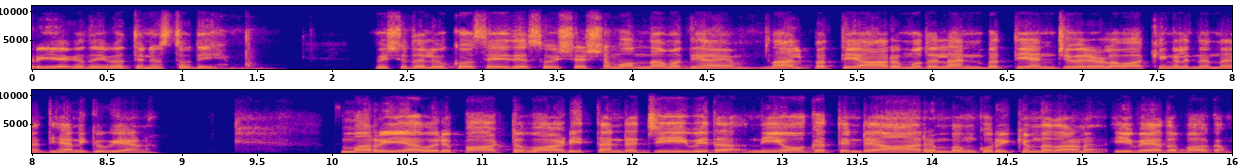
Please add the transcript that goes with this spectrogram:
ത്രിയേക ദൈവത്തിന് സ്തുതി. വിശുദ്ധ ലൂക്കോസ് എഴുതിയ സുവിശേഷം ഒന്നാം അധ്യായം നാൽപ്പത്തി ആറ് മുതൽ അൻപത്തി അഞ്ച് വരെയുള്ള വാക്യങ്ങളിൽ നിന്ന് ധ്യാനിക്കുകയാണ്. മറിയ ഒരു പാട്ട് പാടി തന്റെ ജീവിത നിയോഗത്തിന്റെ ആരംഭം കുറിക്കുന്നതാണ് ഈ വേദഭാഗം.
